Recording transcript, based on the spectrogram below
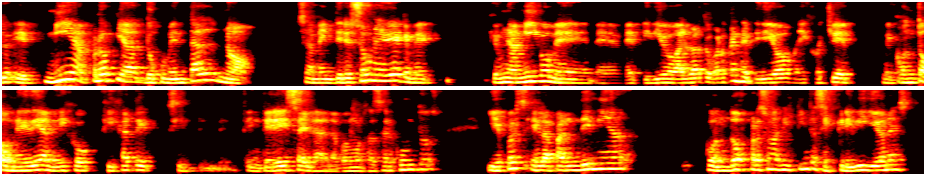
eh, mía propia documental, no. O sea, me interesó una idea que, me, que un amigo me, me- pidió, Alberto Cortés me pidió, me dijo, che, me contó una idea, me dijo, fíjate si te, te interesa y la, la podemos hacer juntos. Y después en la pandemia, con dos personas distintas, escribí guiones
